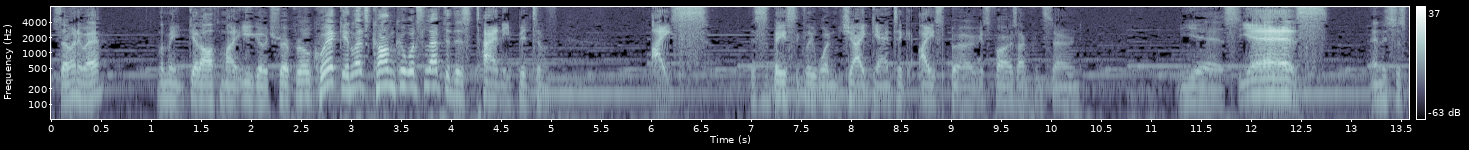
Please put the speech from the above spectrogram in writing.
So anyway, let me get off my ego trip real quick and let's conquer what's left of this tiny bit of ice. This is basically one gigantic iceberg as far as I'm concerned. Yes, yes! And it's just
